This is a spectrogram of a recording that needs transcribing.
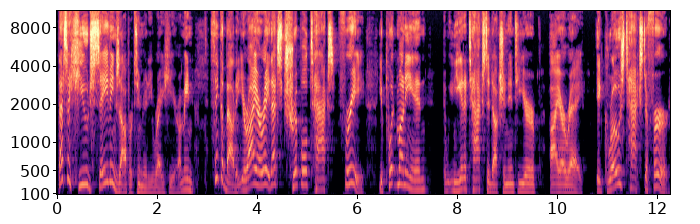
That's a huge savings opportunity right here. I mean, think about it. Your IRA, that's triple tax free. You put money in, you get a tax deduction into your IRA. It grows tax deferred.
